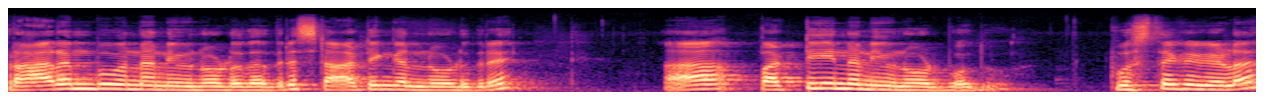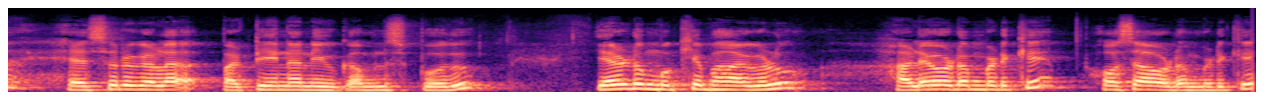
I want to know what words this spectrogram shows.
ಪ್ರಾರಂಭವನ್ನು ನೀವು ನೋಡೋದಾದರೆ ಸ್ಟಾರ್ಟಿಂಗಲ್ಲಿ ನೋಡಿದ್ರೆ ಆ ಪಟ್ಟಿಯನ್ನು ನೀವು ನೋಡ್ಬೋದು. ಪುಸ್ತಕಗಳ ಹೆಸರುಗಳ ಪಟ್ಟಿಯನ್ನು ನೀವು ಗಮನಿಸ್ಬೋದು ಎರಡು ಮುಖ್ಯ ಭಾಗಗಳು ಹಳೆ ಒಡಂಬಡಿಕೆ, ಹೊಸ ಒಡಂಬಡಿಕೆ.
